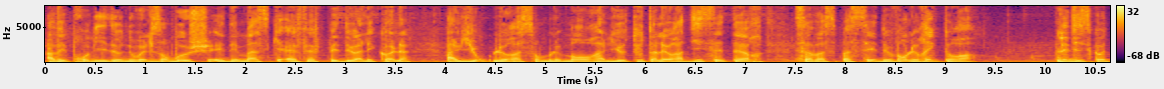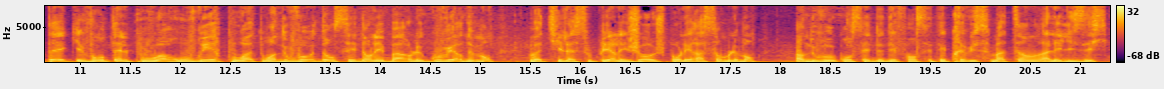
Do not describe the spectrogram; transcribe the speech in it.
avait promis de nouvelles embauches et des masques FFP2 à l'école. À Lyon, le rassemblement aura lieu tout à l'heure à 17h. Ça va se passer devant le rectorat. Les discothèques vont-elles pouvoir rouvrir Pourra-t-on à nouveau danser dans les bars? Le gouvernement va-t-il assouplir les jauges pour les rassemblements? Un nouveau conseil de défense était prévu ce matin à l'Elysée.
